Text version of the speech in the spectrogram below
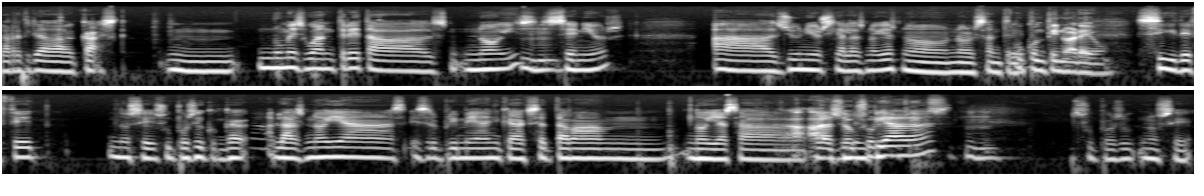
la retirada del casc. Mm, només ho han tret als nois, mm. -hmm. sèniors, als júniors i a les noies no, no els han tret. Ho continuareu. Sí, de fet, no sé, suposo que les noies és el primer any que acceptàvem noies a, a, a les Jocs Olimpiades. Olímpics. Mhm. Suposo, no sé.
